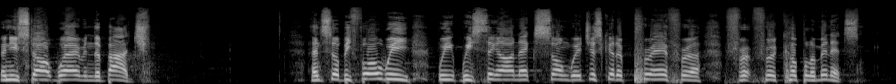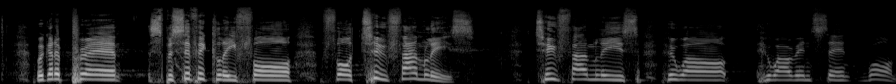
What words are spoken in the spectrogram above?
And you start wearing the badge. And so before we, we, we sing our next song, we're just going to pray for a, for, for a couple of minutes. We're going to pray specifically for, for two families, two families who are who are in St. 1.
